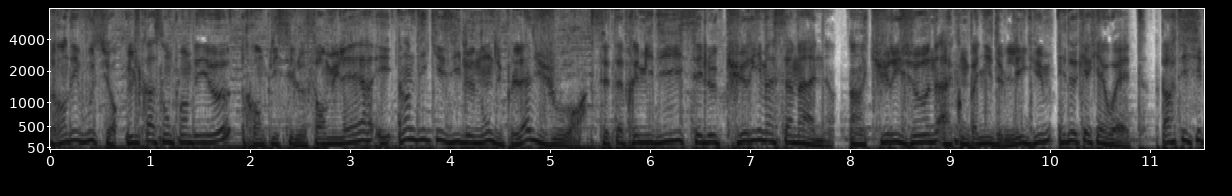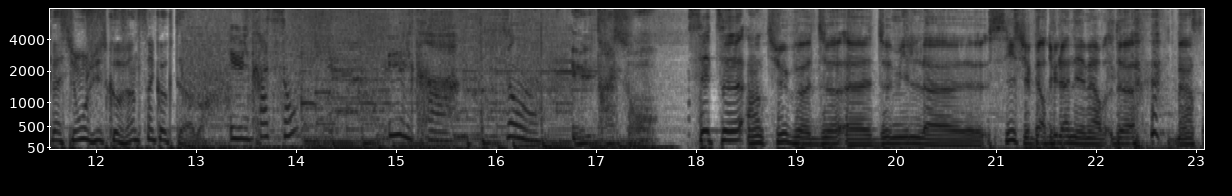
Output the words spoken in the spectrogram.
Rendez-vous sur ultrason.be, remplissez le formulaire et indiquez-y le nom du plat du jour. Cet après-midi, c'est le curry massaman, un curry jaune accompagné de légumes et de cacahuètes. Participation jusqu'au 25 octobre. Ultrason. Ultra. Son. Ultrason. C'est euh, un tube de euh, 2006, j'ai perdu l'année, merde, de, mince,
